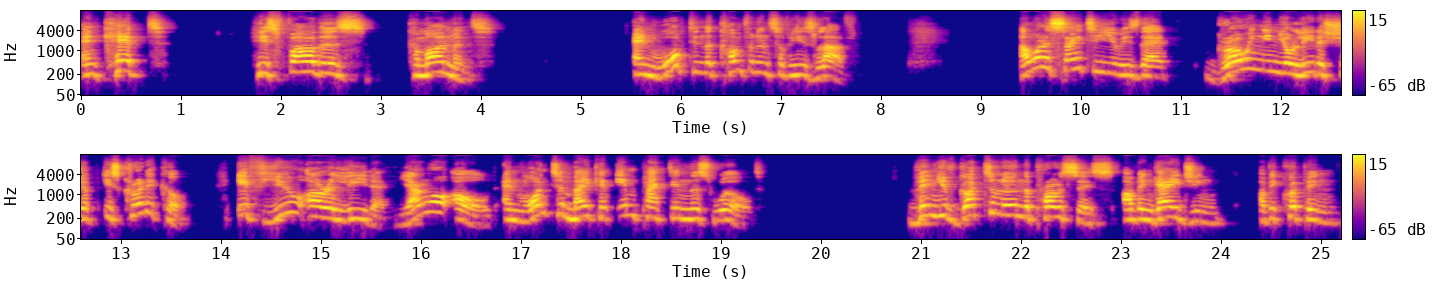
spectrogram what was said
and kept his Father's commandments and walked in the confidence of his love. I want to say to you is that growing in your leadership is critical. If you are a leader, young or old, and want to make an impact in this world, then you've got to learn the process of engaging, of equipping,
